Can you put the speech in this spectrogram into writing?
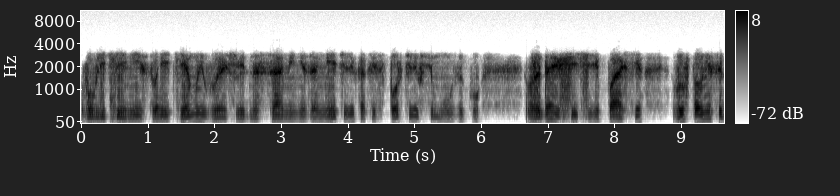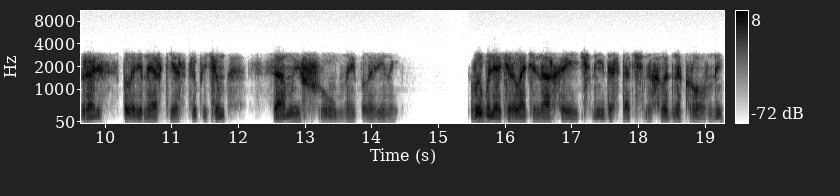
в увлечении своей темой вы, очевидно, сами не заметили, как испортили всю музыку. В рыдающей черепахе Вы вполне сыграли с половиной оркестра, причем с самой шумной половиной. Вы были очаровательно архаичны и достаточно хладнокровны.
